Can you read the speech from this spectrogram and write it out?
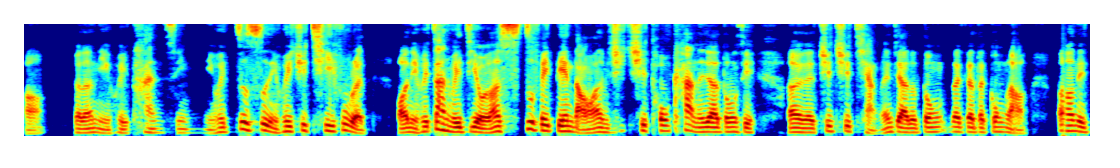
哦，可能你会贪心，你会自私，你会去欺负人，哦，你会占为己有，然后是非颠倒啊，你去去偷看人家的东西，呃，去去抢人家的东那个的功劳，哦，你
